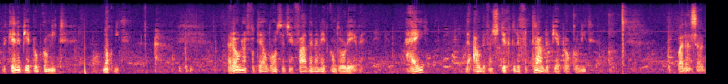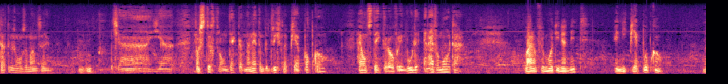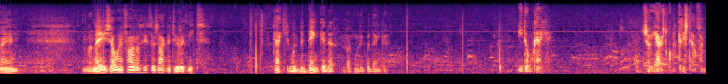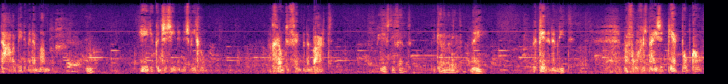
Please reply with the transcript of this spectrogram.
We kennen Pier Popko niet. Nog niet. Ronald vertelde ons dat zijn vader Nanette controleerde. Hij, de oude van Stuchteren, vertrouwde Pier Popko niet. Maar dan zou dat dus onze man zijn. Ja, ja. Van Stuchter ontdekt dat Nanette een bedriegt met Pierre Popko. Hij ontsteekt erover in woede en hij vermoordt haar. Waarom vermoordt hij Nanette en niet Pier Popko? Nee. Nee, zo eenvoudig is de zaak natuurlijk niet. Kijk, je moet bedenken dat... Wat moet ik bedenken? Niet omkijken. Zojuist komt Christel van Dalen binnen met een man. Hm? Hier, je kunt ze zien in de spiegel. Een grote vent met een baard. Wie is die vent? Ik ken hem niet. Nee, we kennen hem niet. Maar volgens mij is het Pierre Popko.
